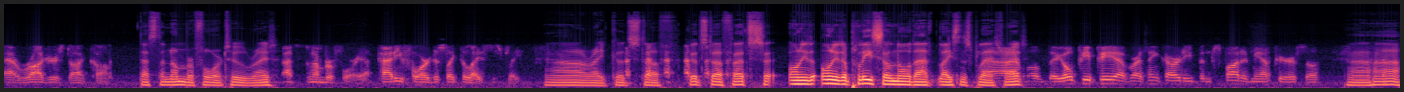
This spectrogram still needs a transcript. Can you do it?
at rogers.com. That's the number four too, right? That's the number four, yeah. Patty 4, just like the license plate. All right, good stuff. good stuff. That's uh, only the, only the police will know that license plate, Uh, right? well, the OPP have, I think, already been spotted me up here, so. Uh huh.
